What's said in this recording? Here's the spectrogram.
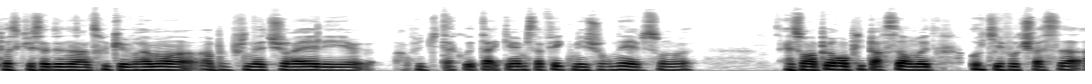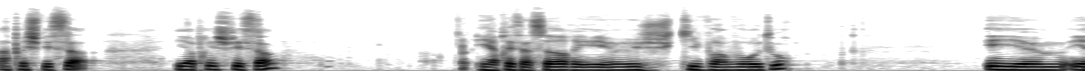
parce que ça donne un truc vraiment un, peu plus naturel et euh, un peu du tac au tac. Même ça fait que mes journées, elles sont, euh, elles sont un peu remplies par ça, en mode, ok, il faut que je fasse ça, après je fais ça, et après je fais ça. Et après ça sort et euh, je kiffe voir vos retours. Et, et,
